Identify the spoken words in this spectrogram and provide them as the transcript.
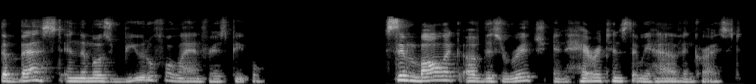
the best and the most beautiful land for his people, symbolic of this rich inheritance that we have in Christ.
